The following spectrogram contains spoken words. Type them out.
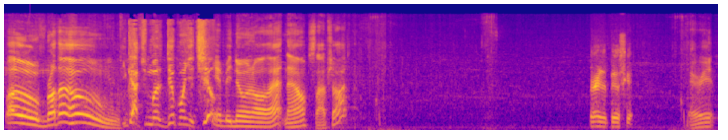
Whoa, brother! Ho! You got too much dip on your chip. Can't be doing all that now. Slap shot? Bury the biscuit. Bury it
